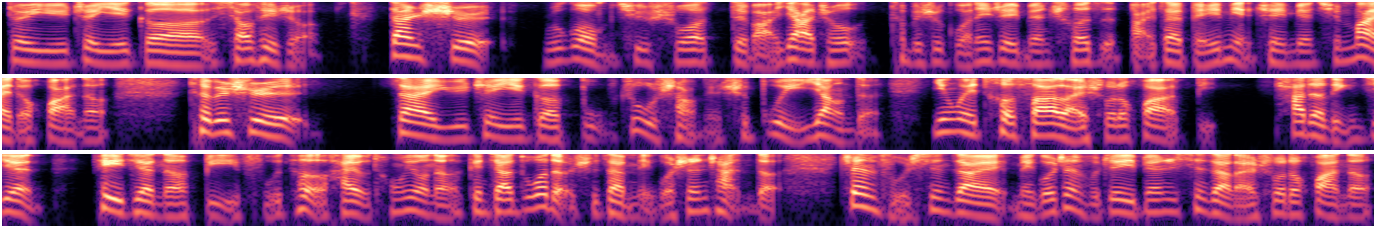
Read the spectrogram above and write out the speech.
对于这一个消费者。但是如果我们去说，对吧？亚洲，特别是国内这边车子摆在北美这边去卖的话呢，特别是在于这一个补助上面是不一样的。因为特斯拉来说的话，比它的零件配件呢，比福特还有通用呢更加多的是在美国生产的。政府现在美国政府这一边现在来说的话呢，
